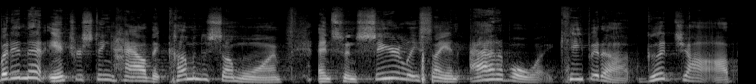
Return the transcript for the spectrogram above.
But isn't that interesting how that coming to someone and sincerely saying, attaboy, keep it up, good job,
